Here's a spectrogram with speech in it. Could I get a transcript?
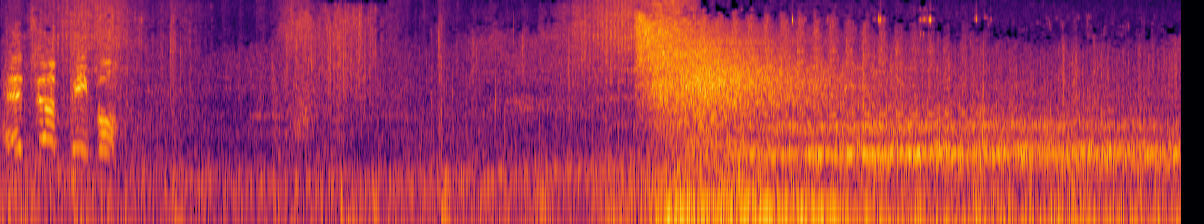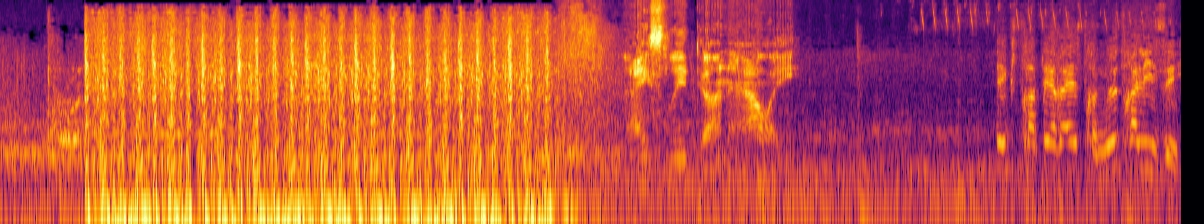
Heads up, people. Extraterrestre neutralisé.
